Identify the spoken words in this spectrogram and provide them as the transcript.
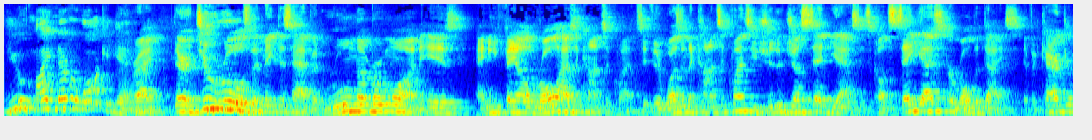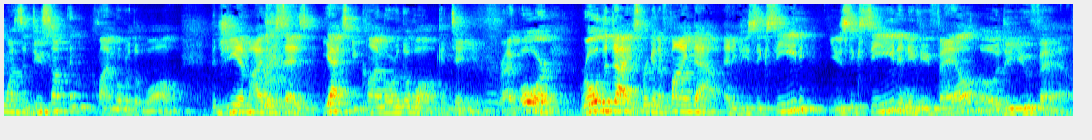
you might never walk again. Right. There are two rules that make this happen. Rule number one is any failed roll has a consequence. If there wasn't a consequence, you should have just said yes. It's called say yes or roll the dice. If a character wants to do something, climb over the wall. The GM either says, yes, you climb over the wall, continue, right? Or roll the dice, we're going to find out. And if you succeed, you succeed. And if you fail, oh, do you fail?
